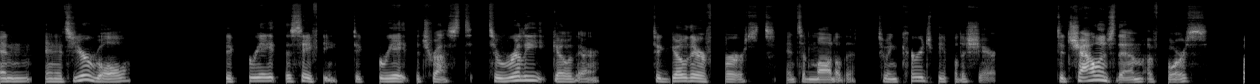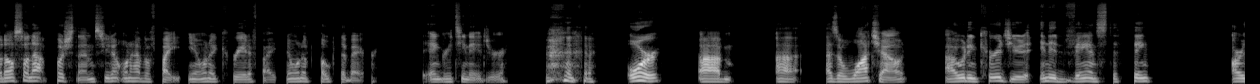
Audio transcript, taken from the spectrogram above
And and it's your role to create the safety, to create the trust, to really go there, to go there first and to model this, to encourage people to share, to challenge them, of course, but also not push them. So you don't want to have a fight. You don't want to create a fight. You don't want to poke the bear, the angry teenager. Or um, uh, as a watch out, I would encourage you to, in advance to think are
